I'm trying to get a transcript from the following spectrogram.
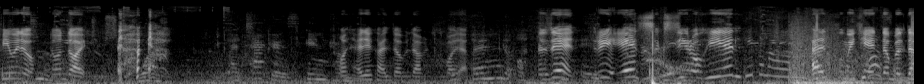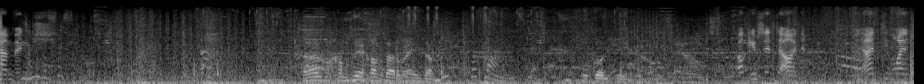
في ودو دون داي incoming. عليك على الدبل دامج زين A. 3860 هيل Keep an eye on 1200 دبل دامج need assistance. أنا 1545 دم Performance level. وجول هيل أوكي بس انت أنا الانتي مالتي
